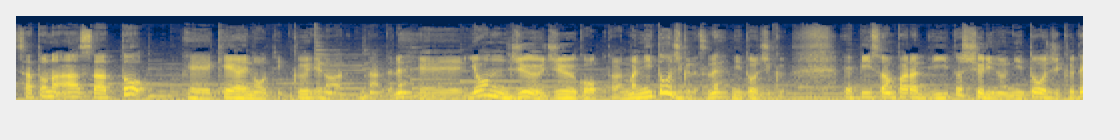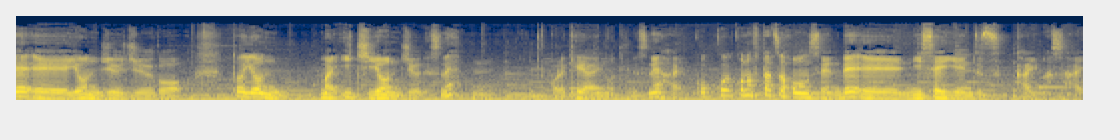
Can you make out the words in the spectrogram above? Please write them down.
里の朝と、えー KI ノーティックのなんでね、えー、4015、まあ、二等軸ですね二等軸、えー、ピースワンパラディと首里の二等軸で、えー、4015と4、まあ、140ですね、うんこれ KI ノーティックですね。はい。こここの2つ本線で、えー2000円ずつ買います。はい。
